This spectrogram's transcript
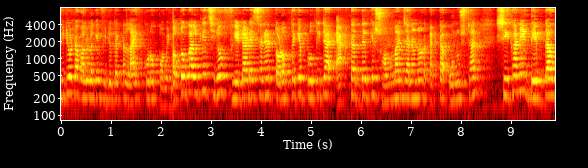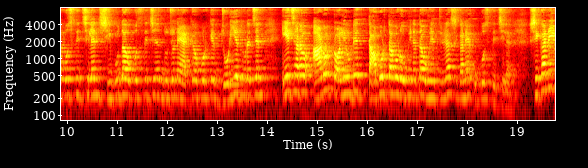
ভিডিওটা ভালো লাগে ভিডিওতে একটা লাইক করো কমেন্ট গতকালকে ছিল ফেডারেশনের তরফ থেকে প্রতিটা অ্যাক্টারদেরকে সম্মান জানানোর একটা অনুষ্ঠান। সেখানে দেবদা উপস্থিত ছিলেন, শিবুদা উপস্থিত ছিলেন, দুজনে একে অপরকে জড়িয়ে ধরেছেন। এছাড়াও আরও টলিউডের তাবর তাবর অভিনেতা, অভিনেত্রীরা সেখানে উপস্থিত ছিলেন। সেখানেই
